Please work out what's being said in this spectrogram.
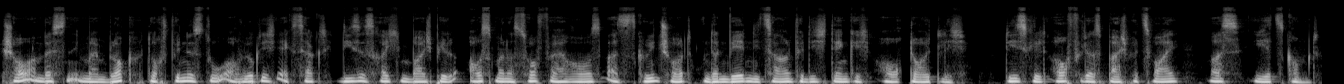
schau am besten in meinem Blog. Dort findest du auch wirklich exakt dieses Rechenbeispiel aus meiner Software heraus als Screenshot und dann werden die Zahlen für dich, denke ich, auch deutlich. Dies gilt auch für das Beispiel 2, was jetzt kommt.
